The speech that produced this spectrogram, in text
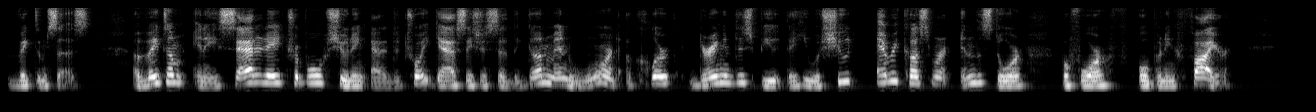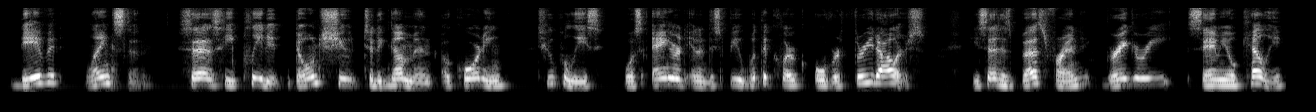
victim says. A victim in a Saturday triple shooting at a Detroit gas station said the gunman warned a clerk during a dispute that he would shoot every customer in the store before opening fire. David Langston says he pleaded, Don't shoot to the gunman, according to police, was angered in a dispute with the clerk over $3. He said his best friend, Gregory Samuel Kelly,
